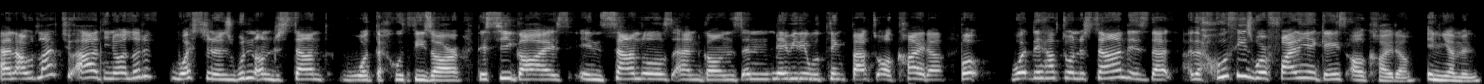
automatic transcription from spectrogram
And I would like to add, you know, a lot of Westerners wouldn't understand what the Houthis are. They see guys in sandals and guns, and maybe they would think back to Al Qaeda. But what they have to understand is that the Houthis were fighting against Al Qaeda in Yemen.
